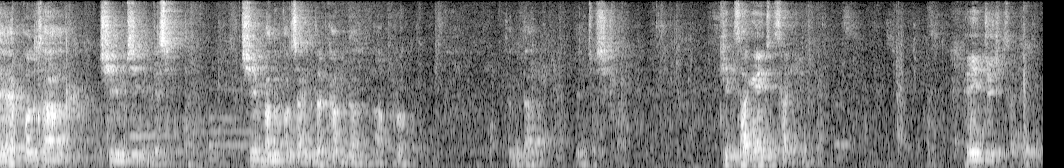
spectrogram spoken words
이제 권사 취임식이 있겠습니다. 취임받는 권사님들 강단 앞으로 등단해 주시기 바랍니다. 김상혜 집사님, 배인주 집사님,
